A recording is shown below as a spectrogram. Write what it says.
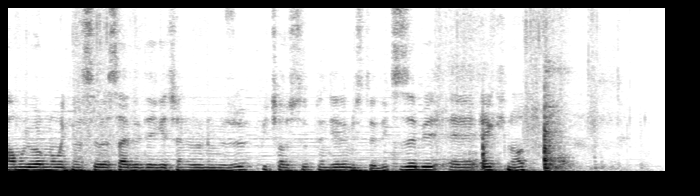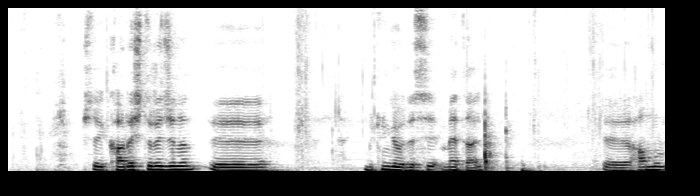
hamur yoğurma makinesi vesaire diye geçen ürünümüzü bir çalıştırıp deneyelim istedik. Size bir e, ek not. İşte karıştırıcının e, bütün gövdesi metal. E, hamur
